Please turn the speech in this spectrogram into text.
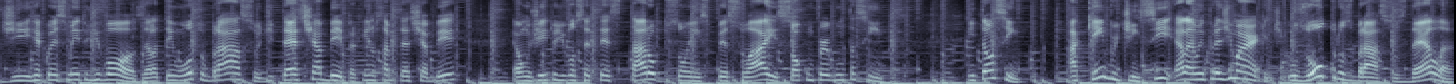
de reconhecimento de voz. Ela tem um outro braço de teste AB. Para quem não sabe, teste AB é um jeito de você testar opções pessoais só com perguntas simples. Então, assim, a Cambridge em si, ela é uma empresa de marketing. Os outros braços dela,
